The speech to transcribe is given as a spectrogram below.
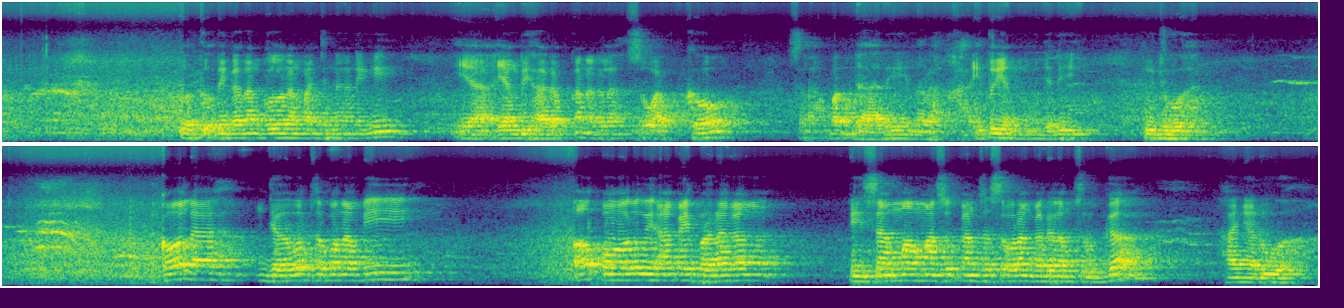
Untuk tingkatan golongan panjenengan ini ya yang diharapkan adalah swarga selamat dari neraka. Itu yang menjadi tujuan. Kola jawab sapa Nabi apa luwih akeh barang bisa memasukkan seseorang ke dalam surga hanya dua.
